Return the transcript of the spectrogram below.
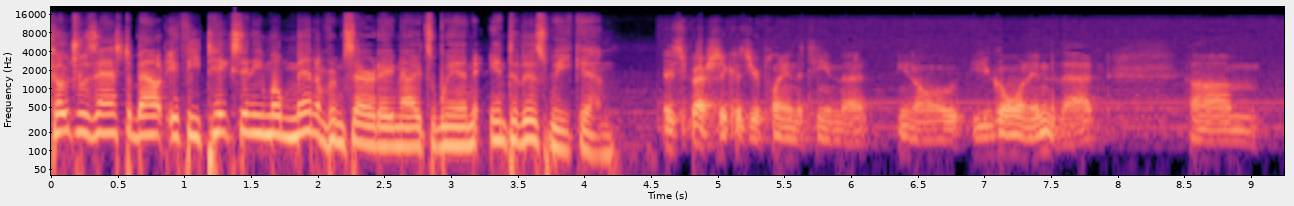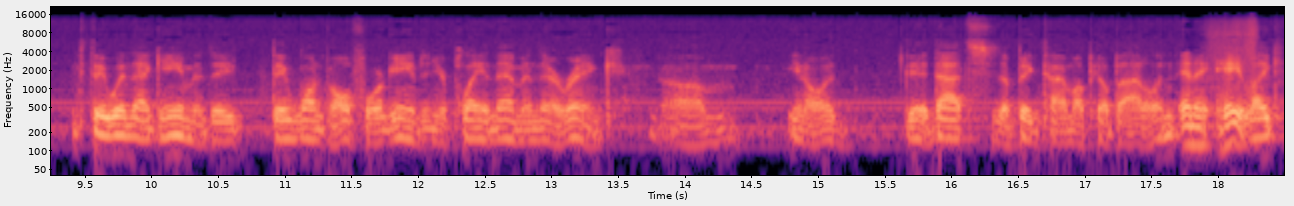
Coach was asked about if he takes any momentum from Saturday night's win into this weekend. Especially because you're playing the team that, you know, you're going into that. Um, if they win that game and they they won all four games and you're playing them in their rink, um, you know, it, it, that's a big time uphill battle. And and it, hey, like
